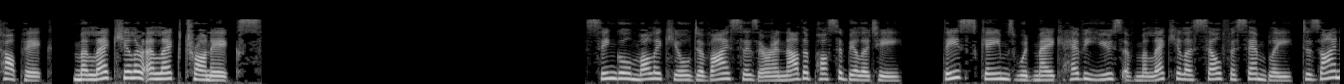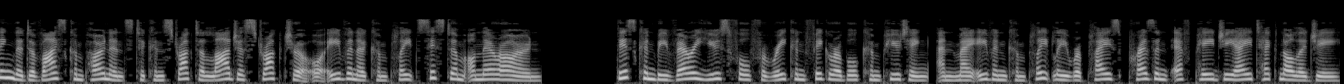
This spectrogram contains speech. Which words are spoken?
Topic Molecular electronics Single-molecule devices are another possibility. These schemes would make heavy use of molecular self-assembly, designing the device components to construct a larger structure or even a complete system on their own. This can be very useful for reconfigurable computing, and may even completely replace present FPGA technology.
